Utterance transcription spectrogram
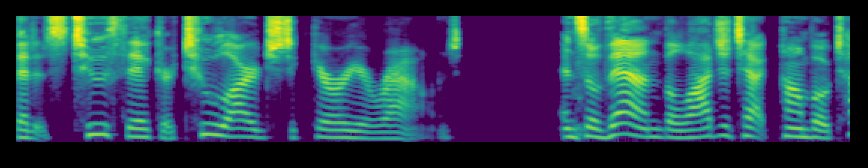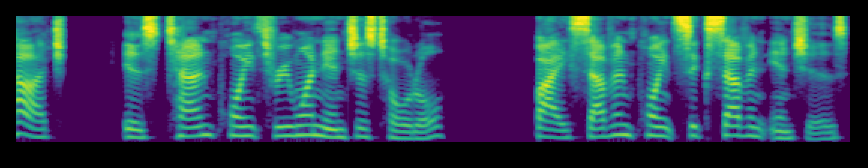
that it's too thick or too large to carry around. And so then the Logitech Combo Touch is 10.31 inches total by 7.67 inches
